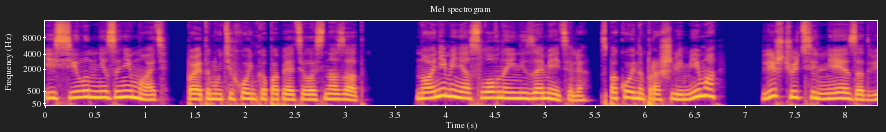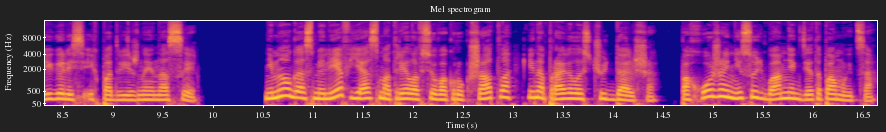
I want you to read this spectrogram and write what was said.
И силы мне занимать, поэтому тихонько попятилась назад. Но они меня словно и не заметили. Спокойно прошли мимо, лишь чуть сильнее задвигались их подвижные носы. Немного осмелев, я осмотрела все вокруг шаттла и направилась чуть дальше. Похоже, не судьба мне где-то помыться.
